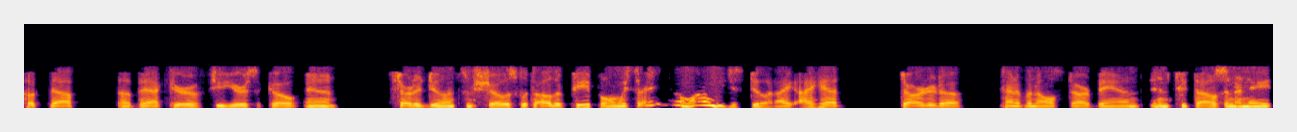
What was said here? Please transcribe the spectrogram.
hooked up uh, back here a few years ago and started doing some shows with other people. And we said, hey, you know, why don't we just do it? I, I had started a kind of an all-star band in 2008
